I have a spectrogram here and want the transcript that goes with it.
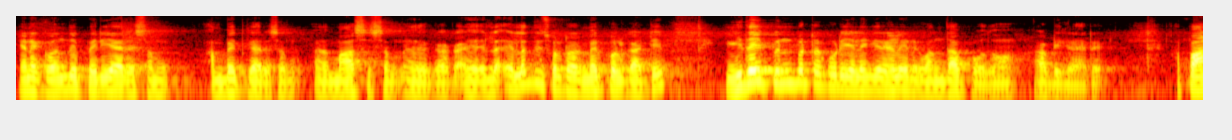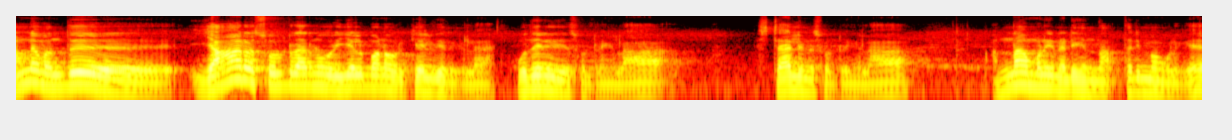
எனக்கு வந்து பெரியாரிசம் அம்பேத்கரிசம் மாசிசம் எல்லாத்தையும் சொல்கிறார் மேற்கோள் காட்டி இதை பின்பற்றக்கூடிய இளைஞர்கள் எனக்கு வந்தால் போதும் அப்படிங்கிறாரு. அப்போ அண்ணன் வந்து யாரை சொல்கிறாருன்னு ஒரு இயல்பான ஒரு கேள்வி இருக்குல்ல. உதயநிதியை சொல்கிறீங்களா ஸ்டாலினை சொல்கிறீங்களா அண்ணாமலை நடிகன் தான். தெரியுமா உங்களுக்கு?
